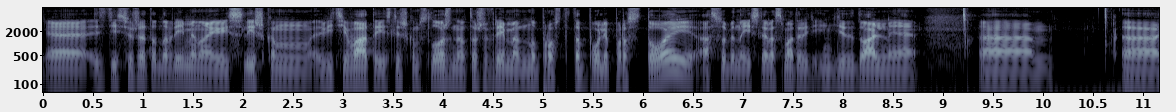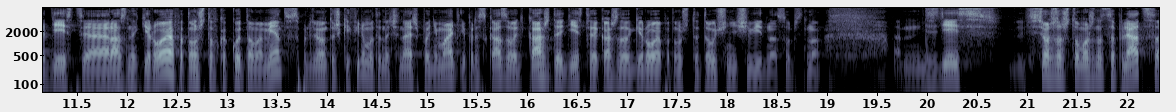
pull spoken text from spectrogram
Э, здесь сюжет одновременно и слишком витиеватый, и слишком сложный, но в то же время, ну, просто это более простой, особенно если рассматривать индивидуальные э, э, действия разных героев, потому что в какой-то момент, с определенной точки фильма, ты начинаешь понимать и предсказывать каждое действие каждого героя, потому что это очень очевидно, собственно. Здесь все, за что можно цепляться,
